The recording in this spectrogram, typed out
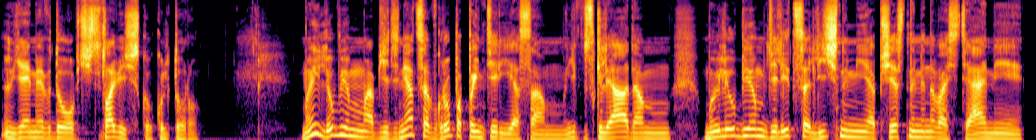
Ну, Я имею в виду общечеловеческую культуру. Мы любим объединяться в группы по интересам и взглядам. Мы любим делиться личными и общественными новостями.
